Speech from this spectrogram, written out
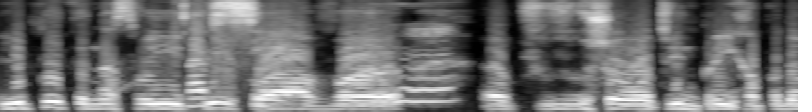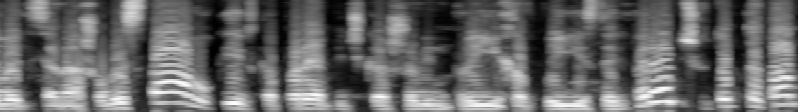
ліпити на свої На крісла в, е, в- що от він приїхав подивитися нашу виставу, київська перепічка, що він приїхав поїсти перепічку. Тобто там,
